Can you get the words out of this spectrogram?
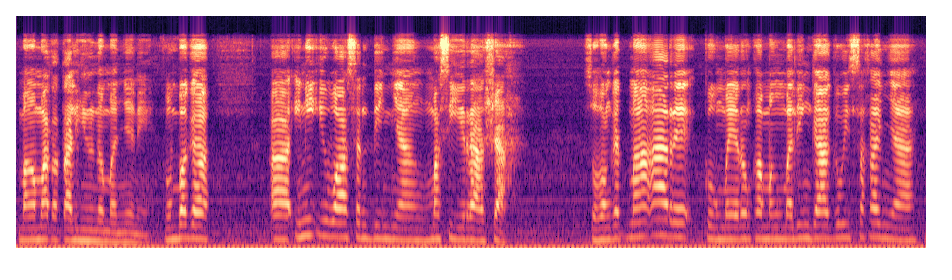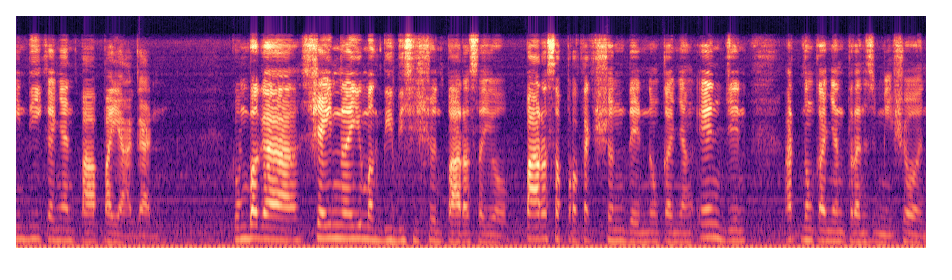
mga matatalino naman yan eh. Kumbaga, uh, iniiwasan din niyang masira siya. So hanggat maaari, kung mayroon ka mang maling gagawin sa kanya, hindi ka niyan papayagan. kumbaga siya na yung magdidesisyon para sa iyo para sa protection din ng kanyang engine at ng kanyang transmission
